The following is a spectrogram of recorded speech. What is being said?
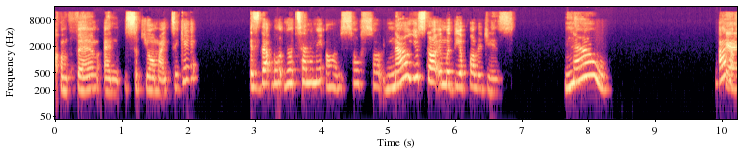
confirm and secure my ticket? Is that what you're telling me? Oh, I'm so sorry. Now you're starting with the apologies. Now. Yeah,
